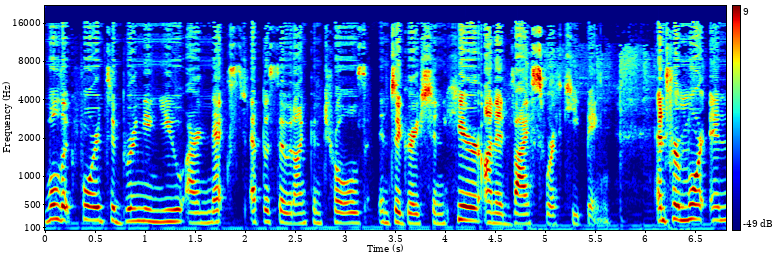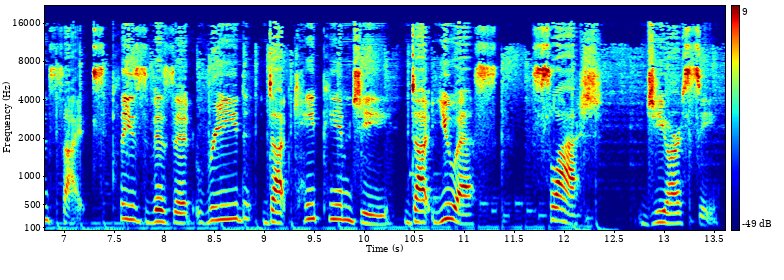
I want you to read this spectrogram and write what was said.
We'll look forward to bringing you our next episode on controls integration here on Advice Worth Keeping. And for more insights, please visit read.kpmg.us slash GRC.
